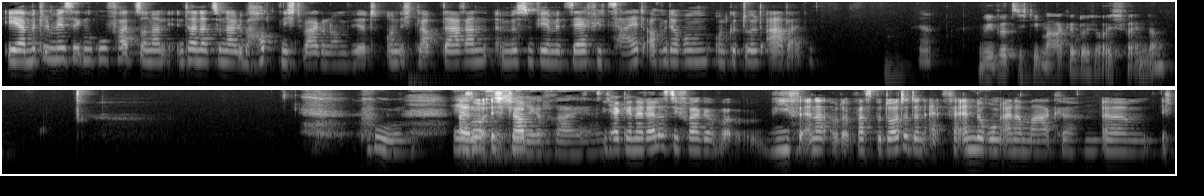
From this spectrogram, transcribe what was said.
eher mittelmäßigen Ruf hat, sondern international überhaupt nicht wahrgenommen wird. Und ich glaube, daran müssen wir mit sehr viel Zeit auch wiederum und Geduld arbeiten. Ja. Wie wird sich die Marke durch euch verändern? Puh. Ja, Also ich glaub- eine schwierige Frage. ja. Ja, generell ist die Frage, wie verändert oder was bedeutet denn Veränderung einer Marke? Mhm. Ähm, ich,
